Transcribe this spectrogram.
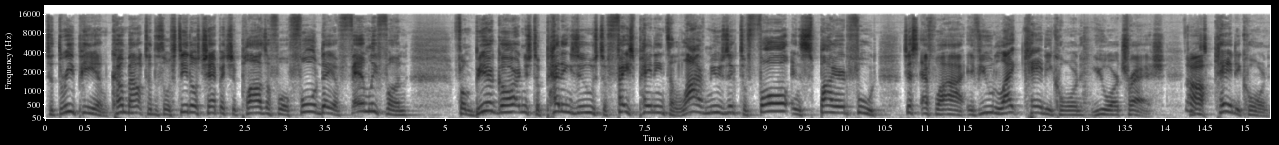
to 3 p.m. Come out to the Tostitos Championship Plaza for a full day of family fun. From beer gardens to petting zoos to face painting to live music to fall inspired food. Just FYI, if you like candy corn, you are trash. Because ah. candy corn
